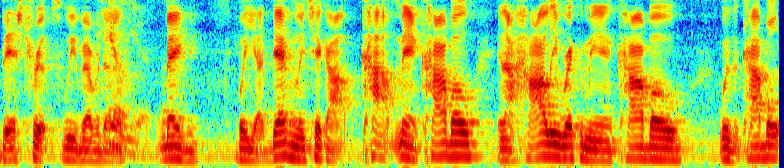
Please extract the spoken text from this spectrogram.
best trips we've ever done. Hell son. baby. But yeah, definitely check out Cabo, man, Cabo, and I highly recommend Cabo. Was it Cabo?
